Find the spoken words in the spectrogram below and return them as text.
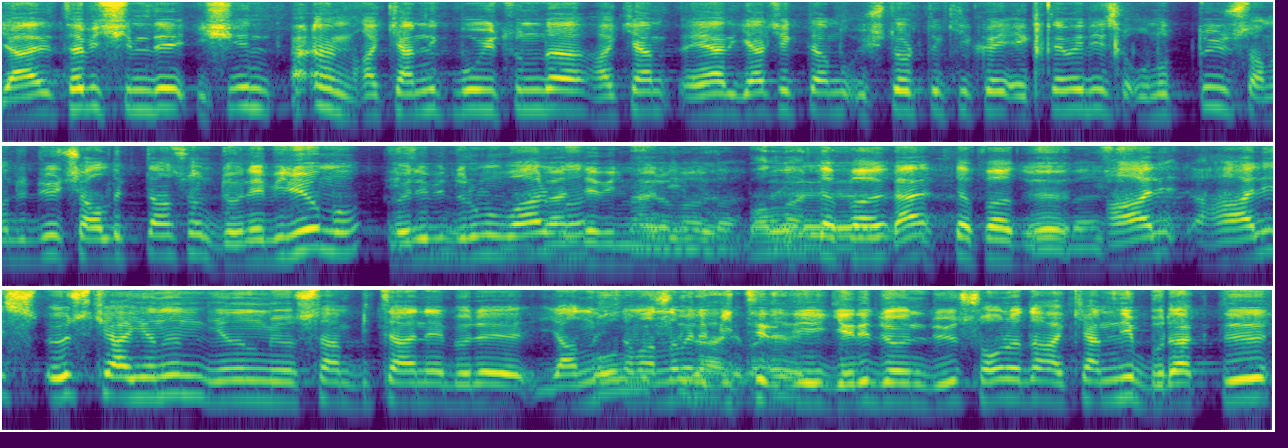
yani tabii şimdi işin hakemlik boyutunda hakem eğer gerçekten bu 3-4 dakikayı eklemediyse, unuttuysa ama düdüğü çaldıktan sonra dönebiliyor mu? Öyle bir durumu var mı? Ben de bilmiyorum bilmiyorum. valla. Vallahi, ilk defa, ben- ilk defa duydum ben. Hali- Halis Özkahya'nın yanılmıyorsam bir tane böyle yanlış Olmuştu galiba, bitirdiği, geri döndüğü, sonra da hakemliği bıraktığı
